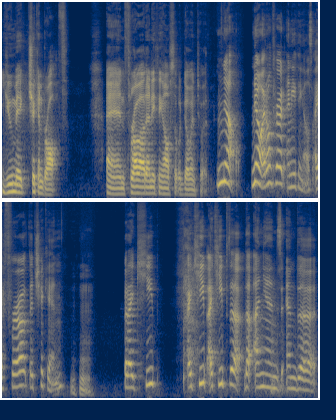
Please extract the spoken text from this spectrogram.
you make chicken broth and throw out anything else that would go into it. No. No, I don't throw out anything else. I throw out the chicken. Mm-hmm. But I keep I keep I keep the the onions and the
